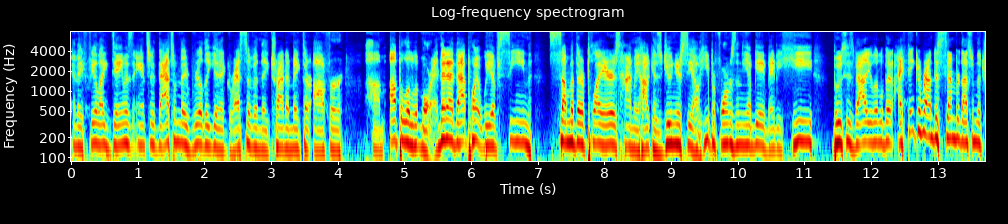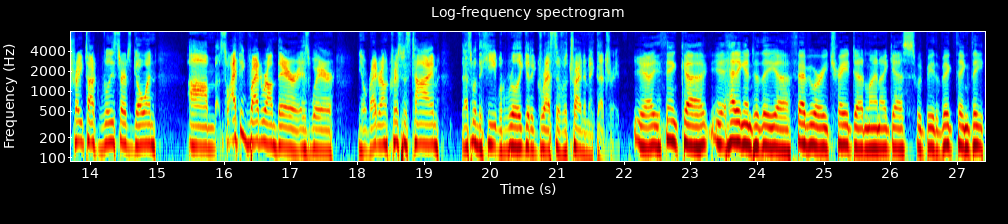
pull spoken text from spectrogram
and they feel like Dame has answered, that's when they really get aggressive and they try to make their offer um, up a little bit more. And then at that point, we have seen some of their players, Jaime Jaquez Jr., see how he performs in the NBA. Maybe he boosts his value a little bit. I think around December, that's when the trade talk really starts going. Um, so I think right around there is where you know right around Christmas time that's when the Heat would really get aggressive with trying to make that trade. Yeah, you think uh, heading into the uh, February trade deadline, I guess, would be the big thing. the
